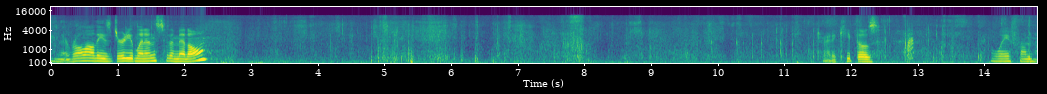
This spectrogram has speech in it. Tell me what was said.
I'm gonna roll all these dirty linens to the middle. Keep those away from.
